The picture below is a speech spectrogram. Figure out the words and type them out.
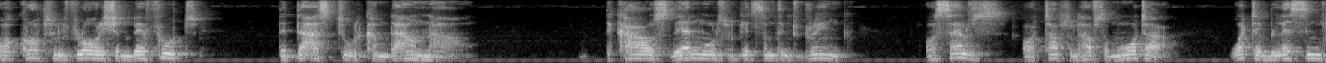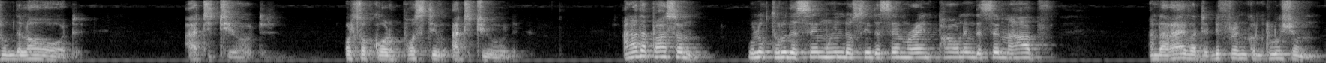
Our crops will flourish and bear fruit. The dust will come down now. The cows, the animals will get something to drink. Ourselves, our taps will have some water. What a blessing from the Lord. Attitude, also called positive attitude. Another person will look through the same window, see the same rain pounding the same earth, and arrive at a different conclusion.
